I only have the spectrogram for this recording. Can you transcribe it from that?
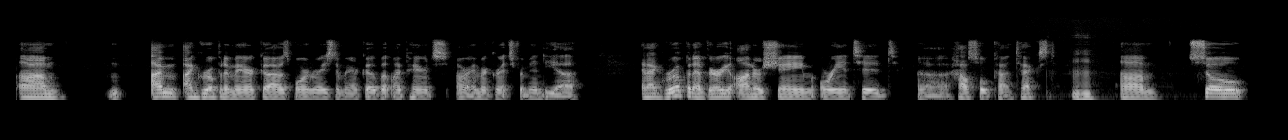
Um, I'm I grew up in America. I was born and raised in America, but my parents are immigrants from India, and I grew up in a very honor shame oriented uh, household context. Mhm. Um, so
